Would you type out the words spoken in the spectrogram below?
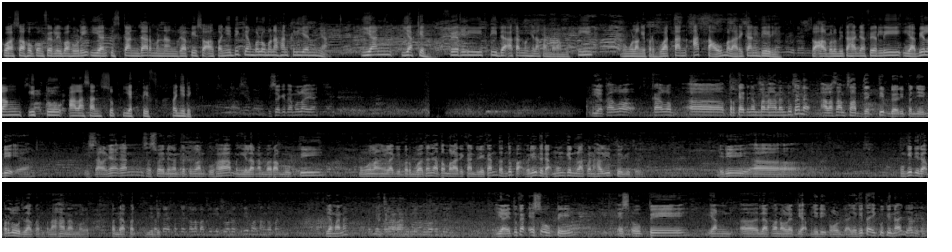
Kuasa hukum Firly Bahuri, Ian Iskandar menanggapi soal penyidik yang belum menahan kliennya. Ian yakin Firly tidak akan menghilangkan barang bukti, mengulangi perbuatan atau melarikan diri. Soal belum ditahannya Firly, ia bilang itu alasan subjektif penyidik. Bisa kita mulai ya? Ya kalau kalau uh, terkait dengan penahanan itu kan alasan subjektif dari penyidik ya. Misalnya kan sesuai dengan ketentuan KUHA menghilangkan barang bukti, mengulangi lagi perbuatannya atau melarikan diri kan tentu Pak Firly tidak mungkin melakukan hal itu gitu. Jadi uh, mungkin tidak perlu dilakukan penahanan menurut pendapat penyidik. Pencekalan Pak Firly ke luar negeri Pak tanggapannya? Yang mana? Pencekalan Pak Firly ke luar negeri. Ya itu kan SOP, SOP yang uh, dilakukan oleh pihak penyidik Polda. Ya kita ikutin aja gitu.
